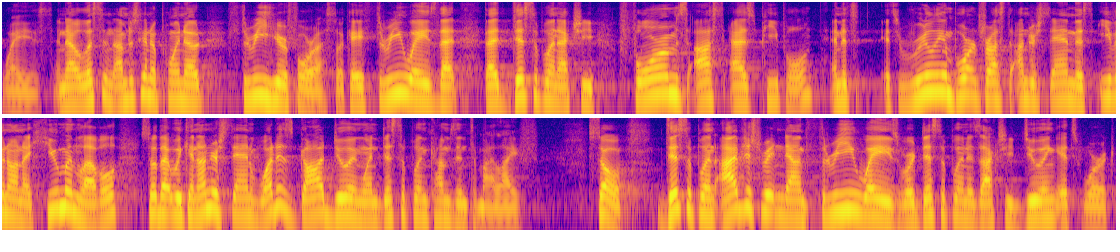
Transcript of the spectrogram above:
ways. And now, listen, I'm just going to point out three here for us, okay? Three ways that, that discipline actually forms us as people. And it's, it's really important for us to understand this, even on a human level, so that we can understand what is God doing when discipline comes into my life. So, discipline, I've just written down three ways where discipline is actually doing its work.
